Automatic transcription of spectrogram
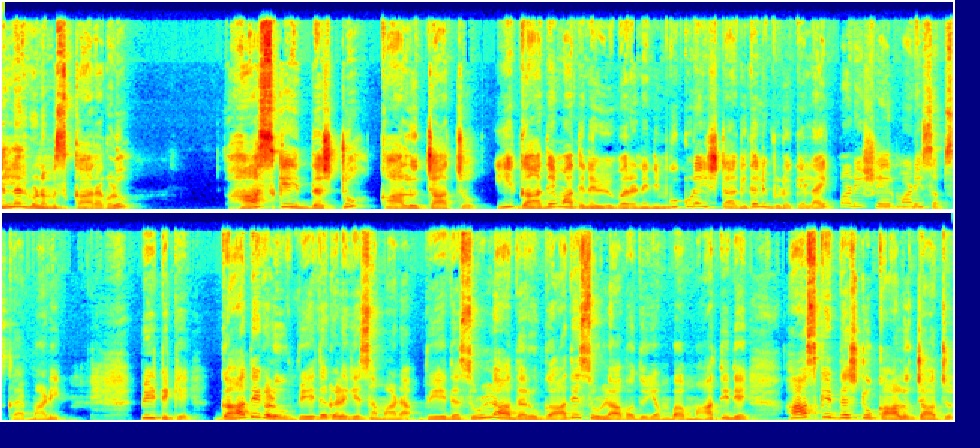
ಎಲ್ಲರಿಗೂ ನಮಸ್ಕಾರಗಳು. ಹಾಸಿಗೆ ಇದ್ದಷ್ಟು ಕಾಲು ಚಾಚು. ಈ ಗಾದೆ ಮಾತಿನ ವಿವರಣೆ ನಿಮಗೂ ಕೂಡ ಇಷ್ಟ ಆಗಿದ್ದಲ್ಲಿ ವಿಡಿಯೋಕ್ಕೆ ಲೈಕ್ ಮಾಡಿ, ಶೇರ್ ಮಾಡಿ, ಸಬ್ಸ್ಕ್ರೈಬ್ ಮಾಡಿ. ಪೀಠಿಕೆ, ಗಾದೆಗಳು ವೇದಗಳಿಗೆ ಸಮಾನ. ವೇದ ಸುಳ್ಳಾದರೂ ಗಾದೆ ಸುಳ್ಳಾಗೋದು ಎಂಬ ಮಾತಿದೆ. ಹಾಸಿಗೆ ಇದ್ದಷ್ಟು ಕಾಲು ಚಾಚು.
